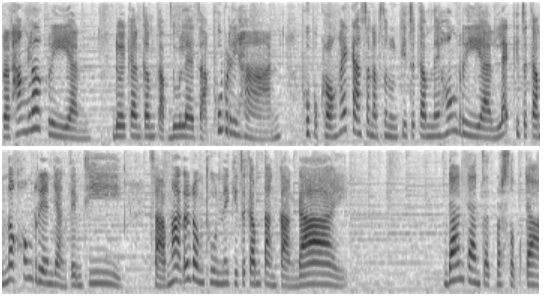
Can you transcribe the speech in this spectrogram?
กระทั่งเลิกเรียน โดยการกำกับดูแลจากผู้บริหาร ผู้ปกครองให้การสนับสนุนกิจกรรมในห้องเรียน และกิจกรรมนอกห้องเรียนอย่างเต็มที่ สามารถระดมทุนในกิจกรรมต่างๆ ได้ ด้านการจัดประสบกา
